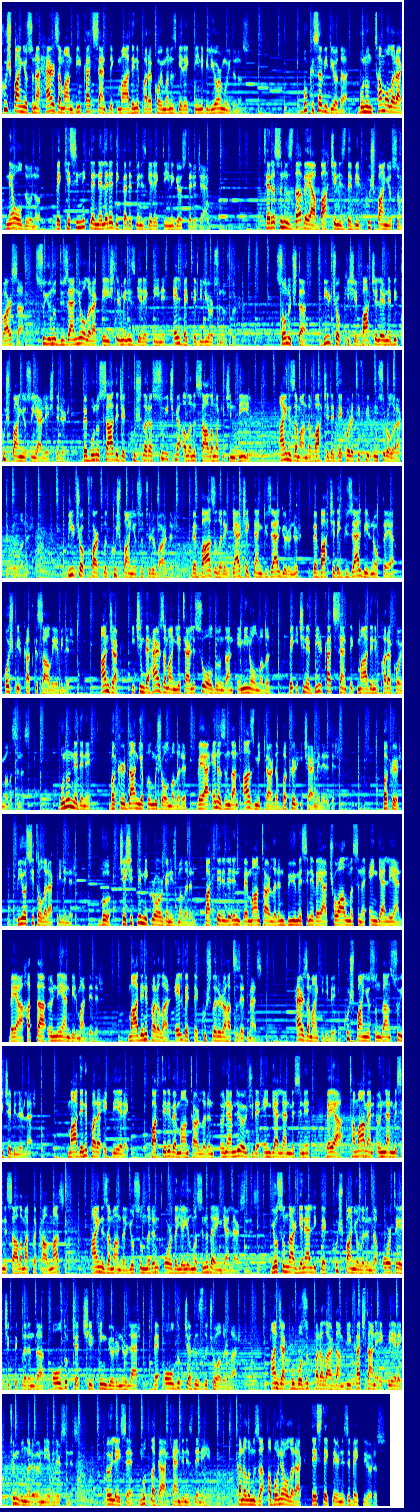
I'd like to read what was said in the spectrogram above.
Kuş banyosuna her zaman birkaç sentlik madeni para koymanız gerektiğini biliyor muydunuz? Bu kısa videoda bunun tam olarak ne olduğunu ve kesinlikle nelere dikkat etmeniz gerektiğini göstereceğim. Terasınızda veya bahçenizde bir kuş banyosu varsa, suyunu düzenli olarak değiştirmeniz gerektiğini elbette biliyorsunuzdur. Sonuçta birçok kişi bahçelerine bir kuş banyosu yerleştirir ve bunu sadece kuşlara su içme alanı sağlamak için değil, aynı zamanda bahçede dekoratif bir unsur olarak da kullanır. Birçok farklı kuş banyosu türü vardır ve bazıları gerçekten güzel görünür ve bahçede güzel bir noktaya hoş bir katkı sağlayabilir. Ancak içinde her zaman yeterli su olduğundan emin olmalı ve içine birkaç sentlik madeni para koymalısınız. Bunun nedeni bakırdan yapılmış olmaları veya en azından az miktarda bakır içermeleridir. Bakır, biyosit olarak bilinir. Bu, çeşitli mikroorganizmaların, bakterilerin ve mantarların büyümesini veya çoğalmasını engelleyen veya hatta önleyen bir maddedir. Madeni paralar elbette kuşları rahatsız etmez. Her zamanki gibi kuş banyosundan su içebilirler. Madeni para ekleyerek bakteri ve mantarların önemli ölçüde engellenmesini veya tamamen önlenmesini sağlamakla kalmaz, aynı zamanda yosunların orada yayılmasını da engellersiniz. Yosunlar genellikle kuş banyolarında ortaya çıktıklarında oldukça çirkin görünürler ve oldukça hızlı çoğalırlar. Ancak bu bozuk paralardan birkaç tane ekleyerek tüm bunları önleyebilirsiniz. Öyleyse mutlaka kendiniz deneyin. Kanalımıza abone olarak desteklerinizi bekliyoruz.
